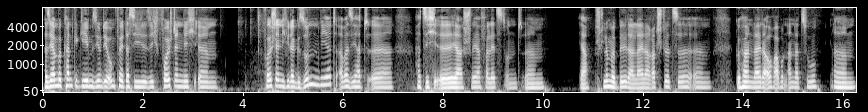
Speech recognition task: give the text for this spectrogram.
Also sie haben bekannt gegeben, sie und ihr Umfeld, dass sie sich vollständig, ähm, vollständig wieder gesunden wird, aber sie hat, äh, hat sich äh, ja schwer verletzt und ähm, ja, schlimme Bilder leider. Radstürze ähm, gehören leider auch ab und an dazu. Ähm,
